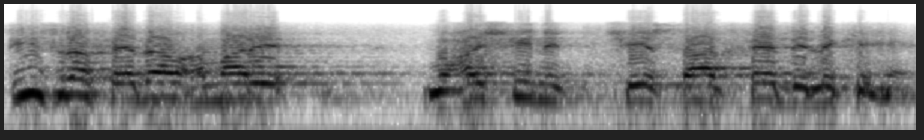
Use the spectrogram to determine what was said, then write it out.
تیسرا فائدہ ہمارے محشی نے چھ سات فائدے لکھے ہیں۔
